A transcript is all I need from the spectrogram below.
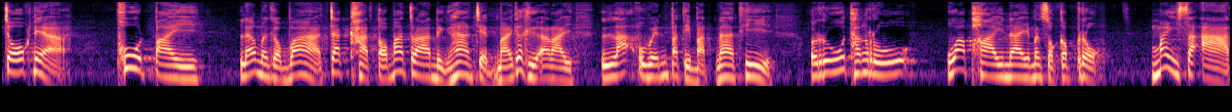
โจ๊กเนี่ยพูดไปแล้วเหมือนกับว่าจะขัดต่อมาตรา 157ไหมก็คืออะไร ละเว้นปฏิบัติหน้าที่ รู้ทั้งรู้ว่าภายในมันสกปรก ไม่สะอาด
